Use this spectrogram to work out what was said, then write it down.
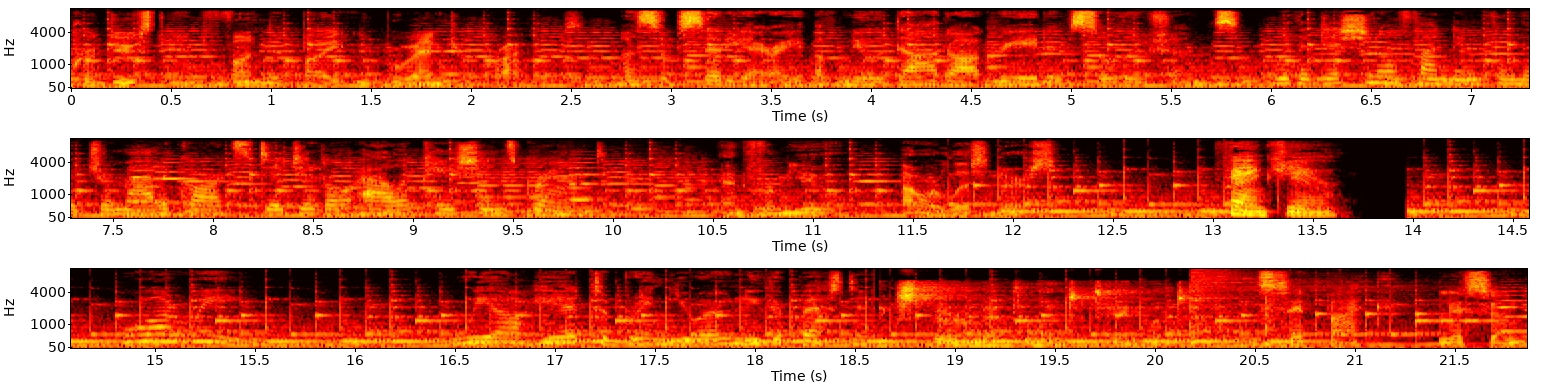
Produced and funded by Ubu Enterprises. A subsidiary of New Dada Creative Solutions. with additional funding from the Dramatic Arts Digital Allocations Grant. and from you, our listeners. Thank you. Who are we? We are here to bring you only the best in experimental entertainment. Sit back, listen,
